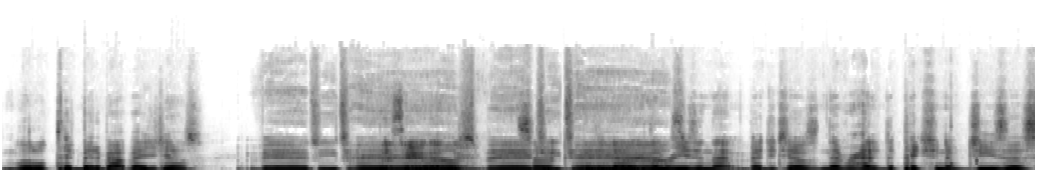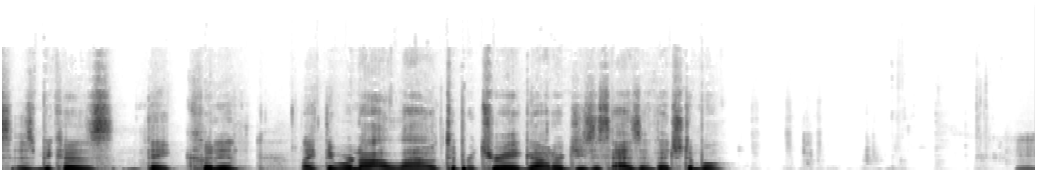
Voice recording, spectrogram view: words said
little tidbit about VeggieTales? Veggie Let's hear that Tales. So, Veggie did you know the reason that VeggieTales never had a depiction of Jesus is because they couldn't, like, they were not allowed to portray God or Jesus as a vegetable. Hmm.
